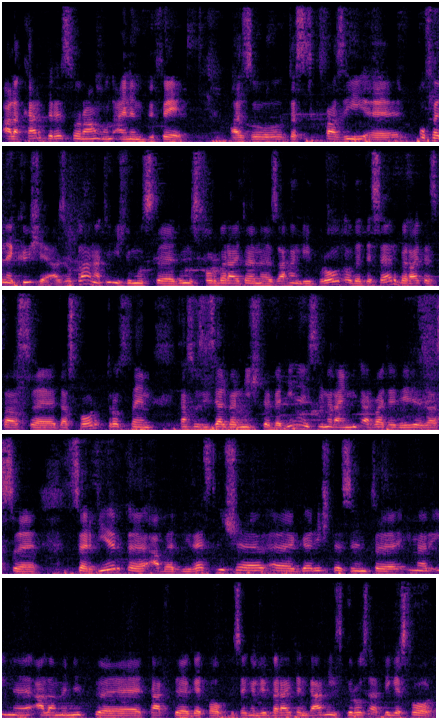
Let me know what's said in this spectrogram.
à la carte Restaurant und einem Buffet. Also das ist quasi äh, offene Küche. Also klar, natürlich, du musst, äh, du musst vorbereiten äh, Sachen wie Brot oder Dessert, bereitest das, äh, das vor. Trotzdem kannst du sie selber nicht äh, bedienen. Es ist immer ein Mitarbeiter, der das äh, serviert. Aber die restlichen Gerichte sind immer in äh, aller Menü-Takt äh, gekocht. Deswegen wir bereiten gar nichts Großartiges vor.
